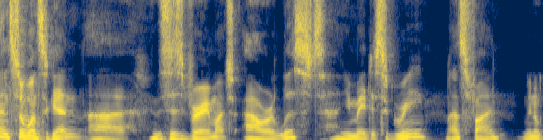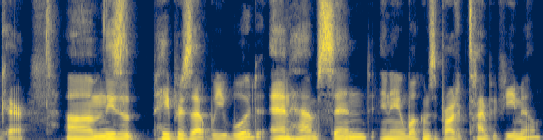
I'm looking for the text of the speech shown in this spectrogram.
And so, once again, uh, this is very much our list. You may disagree. That's fine. We don't care. Um, these are the papers that we would and have send in a welcome to the project type of email.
